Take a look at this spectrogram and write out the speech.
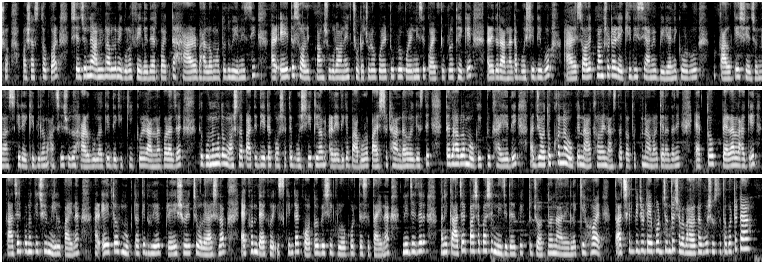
অস্বাস্থ্যকর। সেজন্য আমি ভাবলাম এগুলো ফেলে দেওয়ার কয়েকটা হাড় ভালো মতো ধুয়ে নিছি। আর এই তো সলিড মাংসগুলো অনেক ছোট ছোট করে টুকরো করে নিছি, কয়েক টুকরো থেকে। আর এই তো রান্নাটা বসিয়ে দিব। আর সলিড মাংসটা রেখে দিছি, আমি বিরিয়ানি করব কালকে, সেজন্য আজকে রেখে দিলাম। আজকে শুধু হাড়গুলাকে দেখি কি করে রান্না করা যায়। তো কোনো মতো মশলা পাতি দিয়ে এটা কষাতে বসিয়ে দিলাম। আর এদিকে বাবুরও পায়েসটা ঠান্ডা হয়ে গেছে, তাই ভাবলাম ওকে একটু খাইয়ে দিই। আর যতক্ষণ না ওকে না খাওয়ায় নাস্তা, ততক্ষণ আমার কেনা এত প্যারা লাগে, কাজের কোনো কিছুই মিল পায় না। আর এই তো মুখটাকে ধুয়ে ফ্রেশ হয়ে চলে আসলাম। এখন দেখো, স্কিনটা কত বেশি গ্লো করতেছে তাই না? নিজেদের মানে কাজের পাশাপাশি নিজেদেরকে একটু যত্ন না নিলে কি হয়? তো আজকের ভিডিওটা এ পর্যন্ত সবাই ভালো থাকব, সুস্থ থাকব। টাটা!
